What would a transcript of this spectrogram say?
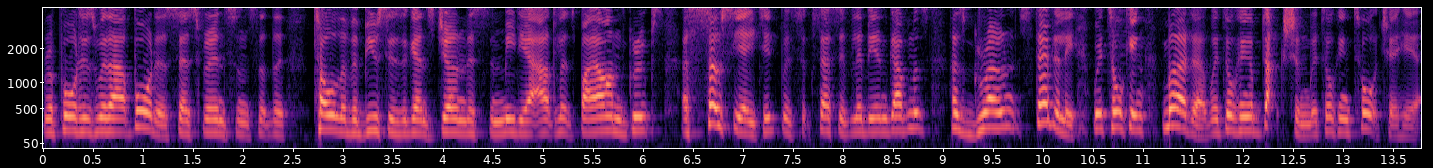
Reporters Without Borders says, for instance, that the toll of abuses against journalists and media outlets by armed groups associated with successive Libyan governments has grown steadily. We're talking murder, we're talking abduction, we're talking torture here.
